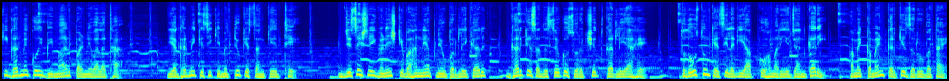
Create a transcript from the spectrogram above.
कि घर में कोई बीमार पड़ने वाला था या घर में किसी की मृत्यु के संकेत थे, जिसे श्री गणेश के वाहन ने अपने ऊपर लेकर घर के सदस्यों को सुरक्षित कर लिया है। तो दोस्तों, कैसी लगी आपको हमारी ये जानकारी? हमें कमेंट करके ज़रूर बताएँ।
